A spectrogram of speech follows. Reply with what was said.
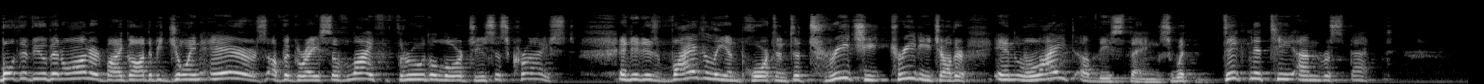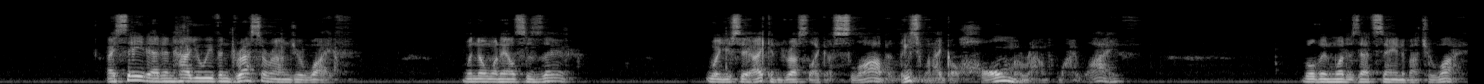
Both of you have been honored by God to be joint heirs of the grace of life through the Lord Jesus Christ. And it is vitally important to treat, each other in light of these things with dignity and respect. I say that in how you even dress around your wife when no one else is there. Well, you say, I can dress like a slob at least when I go home around my wife. Well, then what is that saying about your wife?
